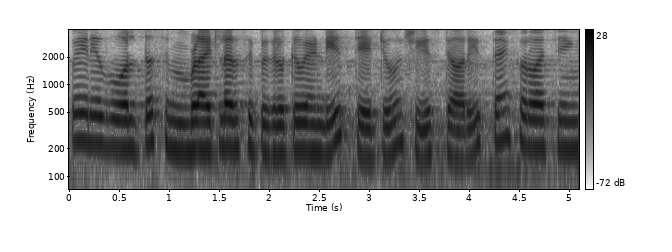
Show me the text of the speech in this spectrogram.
അപ്പോൾ ഇതുപോലത്തെ സിമ്പിളായിട്ടുള്ള റെസിപ്പികൾക്ക് വേണ്ടി stay tune she stories thanks for watching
